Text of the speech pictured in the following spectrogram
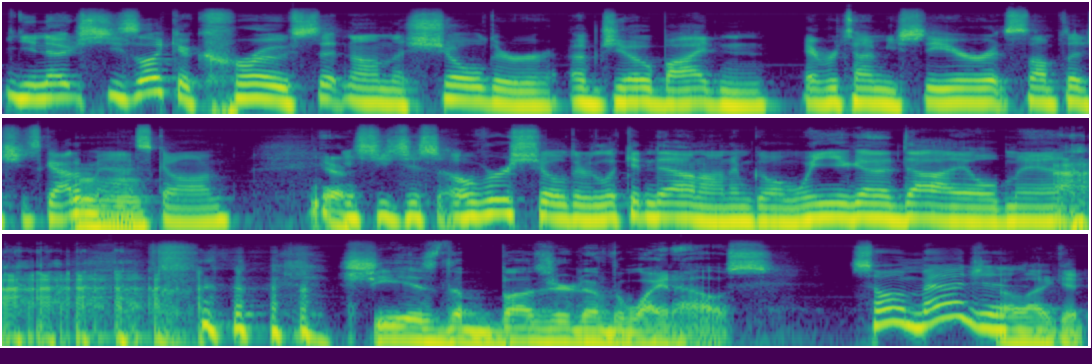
You know, she's like a crow sitting on the shoulder of Joe Biden. Every time you see her at something, she's got a mm-hmm. mask on, Yeah. and she's just over his shoulder, looking down on him, going, "When you gonna die, old man?" She is the buzzard of the White House. so imagine, I like it.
